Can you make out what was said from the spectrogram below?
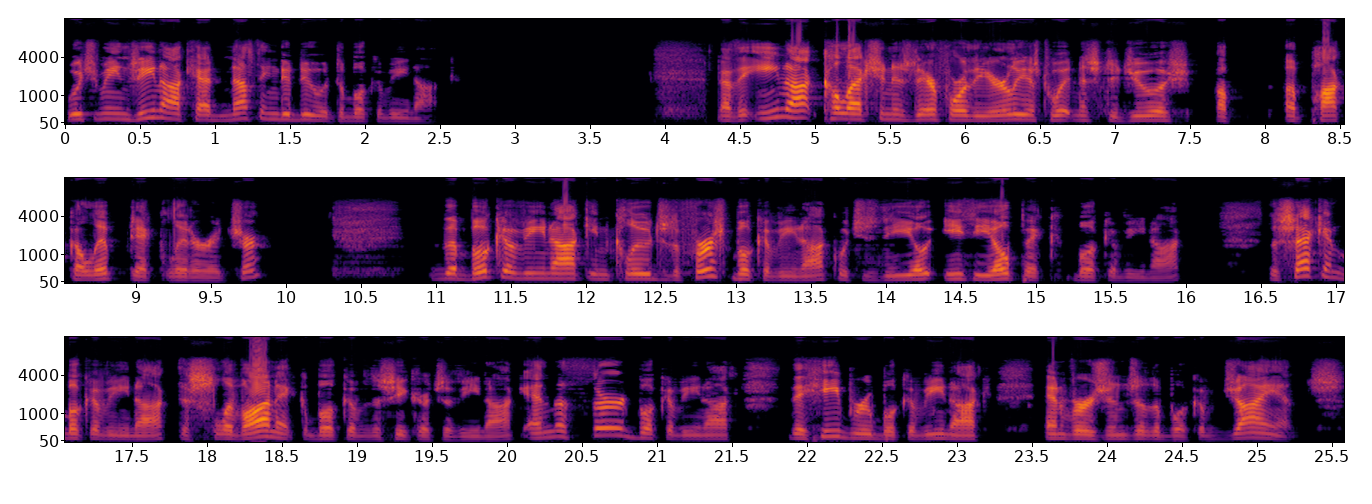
which means Enoch had nothing to do with the Book of Enoch. Now, the Enoch collection is therefore the earliest witness to Jewish ap- apocalyptic literature. The Book of Enoch includes the first Book of Enoch, which is the Ethiopic Book of Enoch, the second book of Enoch, the Slavonic book of the secrets of Enoch, and the third book of Enoch, the Hebrew book of Enoch, and versions of the book of Giants.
